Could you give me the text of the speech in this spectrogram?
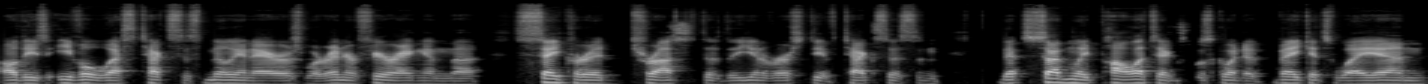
all these evil West Texas millionaires were interfering in the sacred trust of the University of Texas and that suddenly politics was going to make its way in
